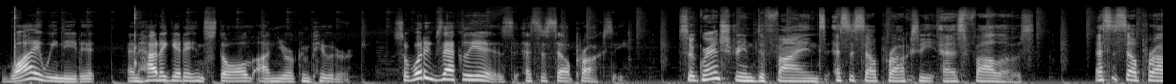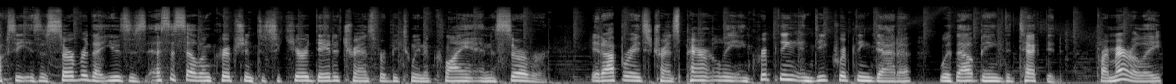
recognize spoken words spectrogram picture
why we need it, and how to get it installed on your computer. So what exactly is SSL Proxy? So Grandstream defines SSL Proxy as follows. SSL Proxy is a server that uses SSL encryption to secure data transfer between a client and a server. It operates transparently, encrypting and decrypting data without being detected. Primarily,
